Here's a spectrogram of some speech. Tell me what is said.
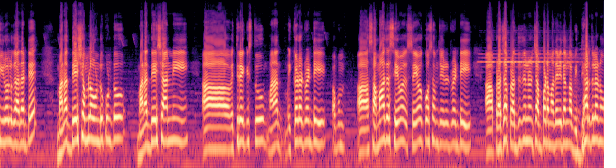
హీరోలు కాదంటే మన దేశంలో వండుకుంటూ మన దేశాన్ని వ్యతిరేకిస్తూ మన ఇక్కడటువంటి పాపం సమాజ సేవ సేవ కోసం చేయటువంటి ప్రజా ప్రతినిధులను చంపడం అదేవిధంగా విద్యార్థులను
